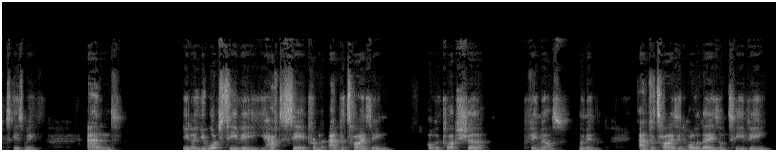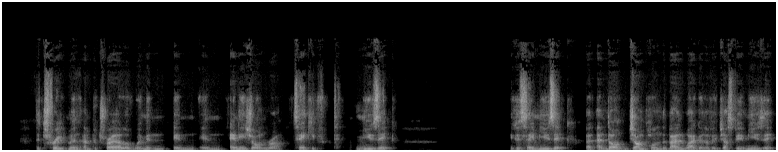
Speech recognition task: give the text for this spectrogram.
Excuse me. And, you know, you watch TV, you have to see it from the advertising of the club shirt, females, women, advertising holidays on TV, the treatment and portrayal of women in, in any genre, take it, music. You could say music, and don't jump on the bandwagon of it just being music.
